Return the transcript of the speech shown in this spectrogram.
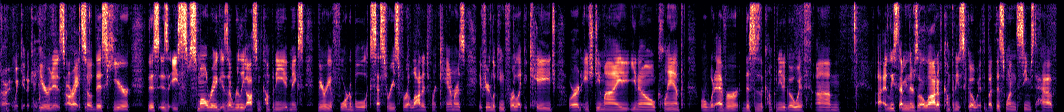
All right, wicked. Okay, here it is. All right, so this here, this is a small rig is a really awesome company. It makes very affordable accessories for a lot of different cameras. If you're looking for like a cage or an HDMI, you know, clamp or whatever, this is the company to go with. Um, uh, at least, I mean, there's a lot of companies to go with, but this one seems to have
